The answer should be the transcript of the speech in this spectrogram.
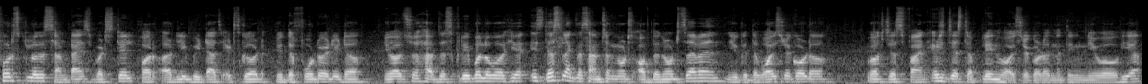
Force closes sometimes but still for early betas it's good. With the photo editor. You also have the scribble over here. It's just like the samsung notes of the note 7 you get the voice recorder works just fine. It's just a plain voice recorder nothing new over here.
